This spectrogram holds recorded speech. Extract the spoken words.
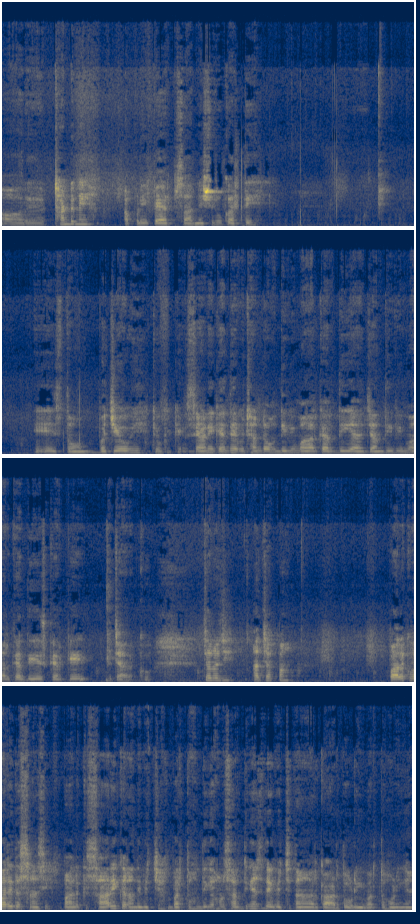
ਔਰ ਠੰਡ ਨੇ ਆਪਣੇ ਪੈਰ ਪਸਾਰਨੇ ਸ਼ੁਰੂ ਕਰਤੇ। ਇਸ ਤੋਂ ਬਚਿਓ ਵੀ, ਕਿਉਂਕਿ ਸਿਆਣੇ ਕਹਿੰਦੇ ਆ ਵੀ ਠੰਡ ਆਉਂਦੀ ਵੀ ਮਾਰ ਕਰਦੀ ਹੈ ਜਾਂਦੀ ਬਿਮਾਰ ਕਰਦੀ ਇਸ ਕਰਕੇ ਬਚਾ ਰੱਖੋ। ਚਲੋ ਜੀ, ਅੱਜ ਆਪਾਂ ਪਾਲਕ ਬਾਰੇ ਦੱਸਣਾ ਸੀ। ਪਾਲਕ ਸਾਰੇ ਘਰਾਂ ਦੇ ਵਿੱਚ ਵਰਤ ਹੁੰਦੀ ਹੈ ਹੁਣ ਸਰਦੀਆਂ 'ਚ ਦੇ ਵਿੱਚ ਤਾਂ ਰਿਕਾਰਡ ਤੋੜੀ ਵਰਤ ਹੋਣੀ ਹੈ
